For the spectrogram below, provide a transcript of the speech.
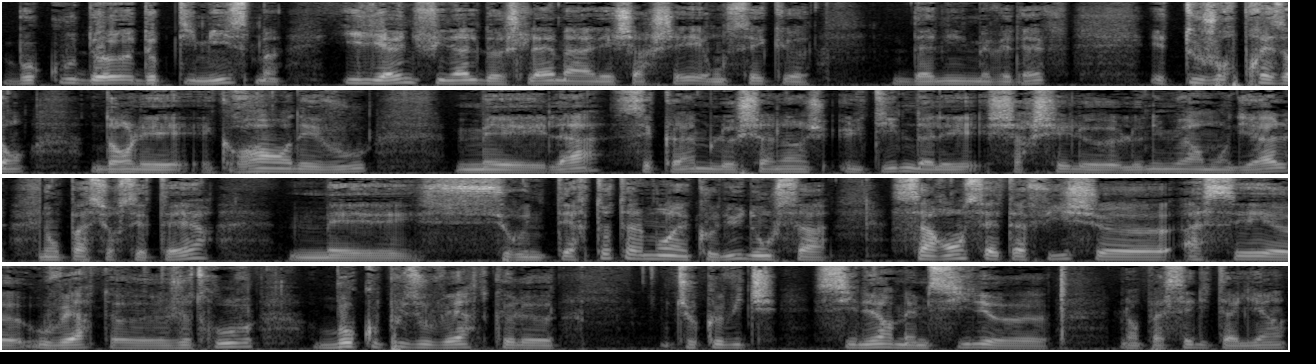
beaucoup d'optimisme. Il y a une finale de Schlem à aller chercher et on sait que Danil Medvedev est toujours présent dans les grands rendez-vous. Mais là, c'est quand même le challenge ultime d'aller chercher le numéro mondial, non pas sur ses terres, mais sur une terre totalement inconnue. Donc ça, rend cette affiche euh, assez euh, ouverte, euh, je trouve, beaucoup plus ouverte que le Djokovic Sinner, même si l'an passé l'Italien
